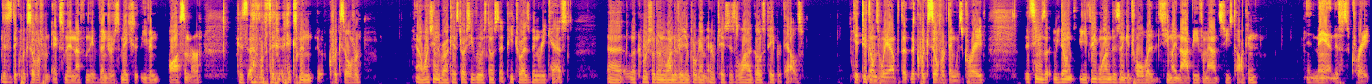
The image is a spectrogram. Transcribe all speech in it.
this is the Quicksilver from X Men, not from the Avengers. Makes it even awesomer because I love the X Men Quicksilver. Uh, watching the broadcast, Darcy Lewis notes that Pietro has been recast. Uh, the commercial during the WandaVision program advertises Lagos paper towels. Yeah, two tones way up. The, the Quicksilver thing was great. It seems that we don't. You think Wanda's in control, but she might not be from how she's talking. And man, this is great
